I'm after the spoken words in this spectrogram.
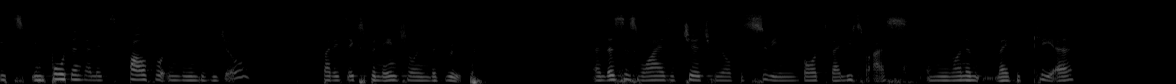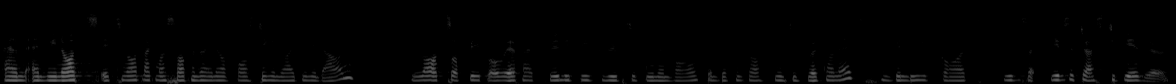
it's important and it's powerful in the individual, but it's exponential in the group. And this is why, as a church, we are pursuing God's values for us, and we want to make it clear. Um, and we're not, it's not like myself and Raina are fasting and writing it down. Lots of people, we have had really big groups who've been involved, and different task teams who've worked on it, who believe God gives gives it to us together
